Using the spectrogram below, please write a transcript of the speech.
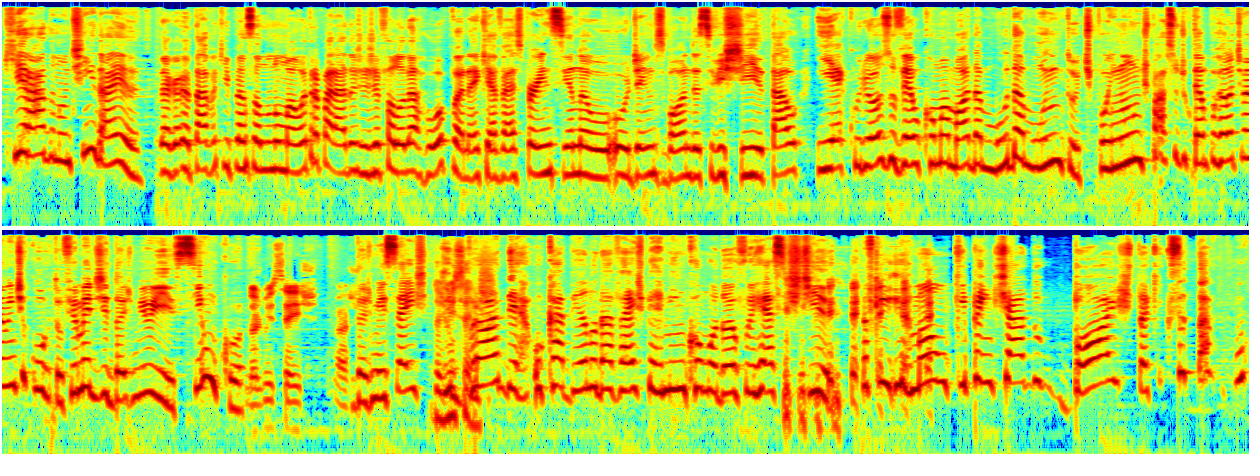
Que irado, não tinha ideia. Eu tava aqui pensando numa outra parada, o GG falou da roupa, né? Que a Vesper ensina o, o James Bond a se vestir e tal. E é curioso ver o como a moda muda muito, tipo, em um espaço de tempo relativamente curto. O filme é de 2005? 2006, eu acho. 2006? 2006. E, brother, o cabelo da Vesper me incomodou, eu fui reassistir. eu fiquei, irmão, que penteado bosta, que que você tá... Por,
